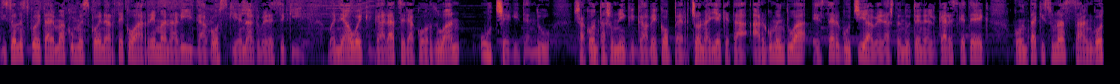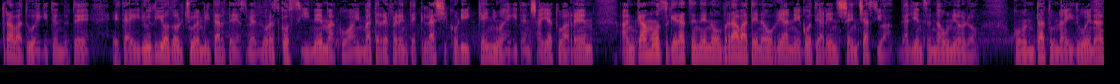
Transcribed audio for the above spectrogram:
gizonezko eta emakumezkoen arteko harremanari dagozkienak bereziki, baina hauek garatzerako orduan utxe egiten du. Sakontasunik gabeko pertsonaiek eta argumentua ezer gutxia berazten duten elkarrezketek kontakizuna zangotra batu egiten dute eta irudi odoltsuen bitartez beldurrezko zinemako hainbat referente klasikori keinua egiten saiatu arren, hankamoz geratzen den obra baten aurrean egotearen sentsazioa galientzen da une oro. Kontatu nahi duena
